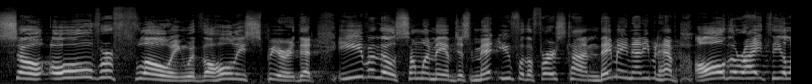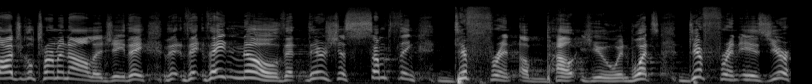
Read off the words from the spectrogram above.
so overflowing with the Holy Spirit that even though someone may have just met you for the first time, they may not even have all the right theological terminology. They, they, they know that there's just something different about you. And what's different is you're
